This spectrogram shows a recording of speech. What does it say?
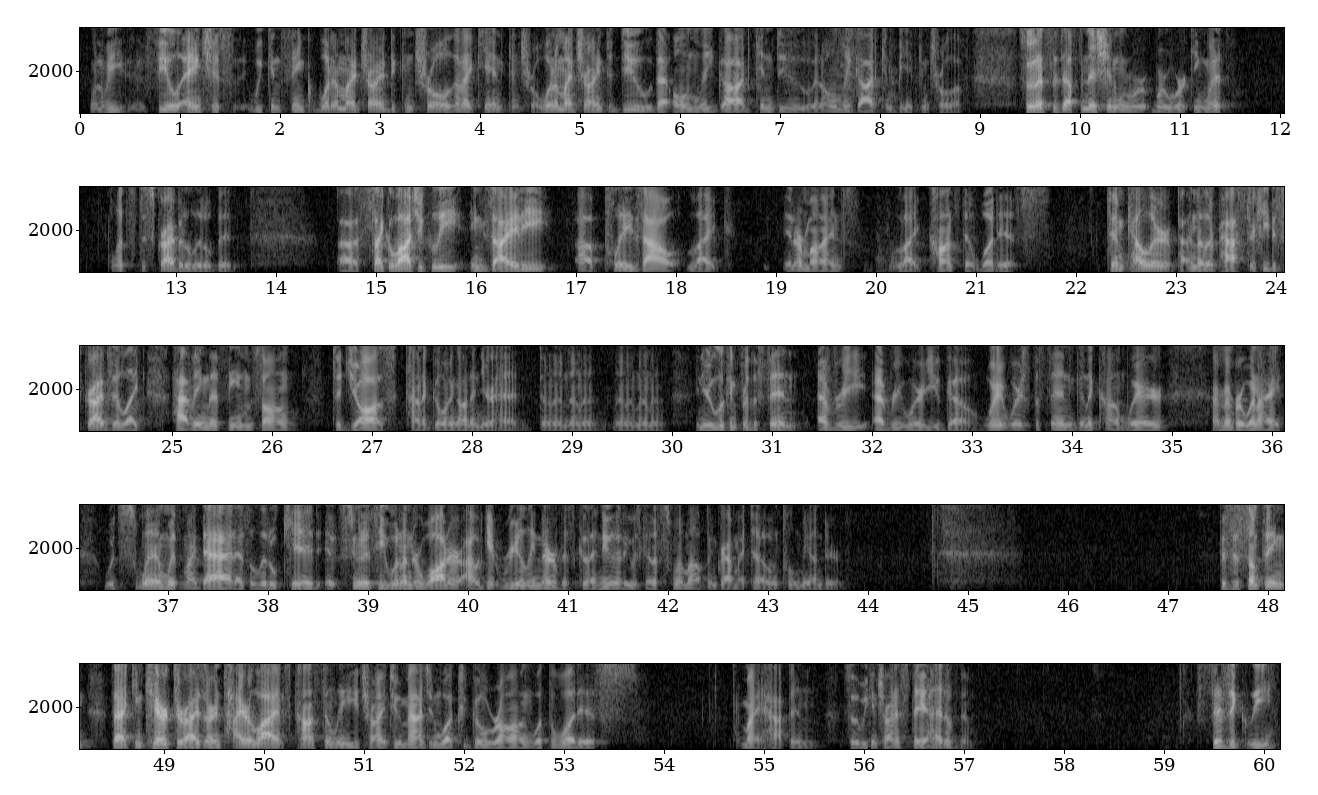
When we feel anxious, we can think, what am I trying to control that I can't control? What am I trying to do that only God can do and only God can be in control of? So that's the definition we're, we're working with. Let's describe it a little bit. Uh, psychologically, anxiety uh, plays out like in our minds, like constant what ifs. Tim Keller, another pastor, he describes it like having the theme song to Jaws kind of going on in your head. And you're looking for the fin every everywhere you go. Where, where's the fin going to come? Where I remember when I would swim with my dad as a little kid, as soon as he went underwater, I would get really nervous because I knew that he was going to swim up and grab my toe and pull me under. This is something that can characterize our entire lives, constantly trying to imagine what could go wrong, what the what ifs might happen, so that we can try to stay ahead of them. Physically,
